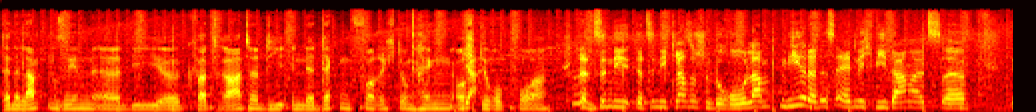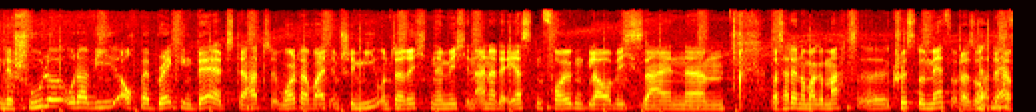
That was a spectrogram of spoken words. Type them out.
deine Lampen sehen, äh, die äh, Quadrate, die in der Deckenvorrichtung hängen aus Ja. Styropor. Schön. Das sind, die, das sind die klassischen Bürolampen hier. Das ist ähnlich wie damals äh, in der Schule oder wie auch bei Breaking Bad. Da hat Walter White im Chemieunterricht nämlich in einer der ersten Folgen, glaube ich, sein, ähm, was hat er nochmal gemacht? Äh, Crystal Meth oder so Hat hat, er Meth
